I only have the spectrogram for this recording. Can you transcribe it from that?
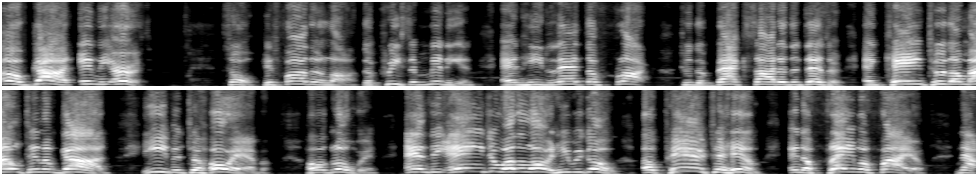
of God in the earth. So his father in law, the priest of Midian, and he led the flock to the backside of the desert and came to the mountain of God, even to Horeb. Oh, glory. And the angel of the Lord, here we go, appeared to him in a flame of fire now,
